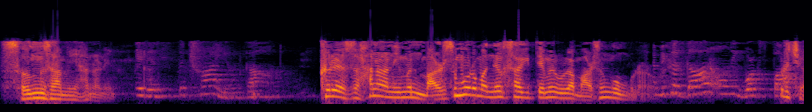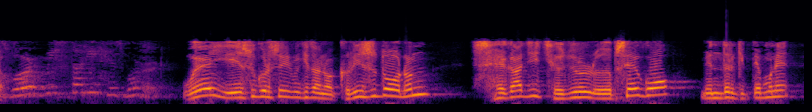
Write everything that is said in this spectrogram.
성삼위 하나님. 그래서 하나님은 말씀으로만 역사하기 때문에 우리가 말씀 공부를 하는 by 그렇죠. 왜 예수 그리스도 이름을 기도하냐? 그리스도는 세 가지 저주를 없애고 만들었기 때문에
